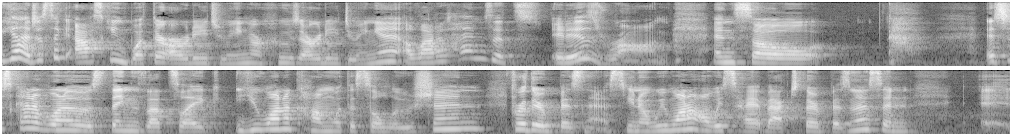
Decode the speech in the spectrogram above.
yeah just like asking what they're already doing or who's already doing it a lot of times it's it is wrong. And so it's just kind of one of those things that's like you want to come with a solution for their business. You know we want to always tie it back to their business and eh,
